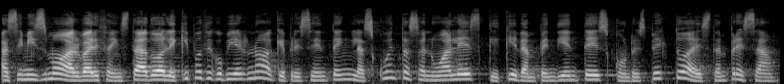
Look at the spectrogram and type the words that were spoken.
Asimismo, Álvarez ha instado al equipo de gobierno a que presenten las cuentas anuales que quedan pendientes con respecto a esta empresa.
